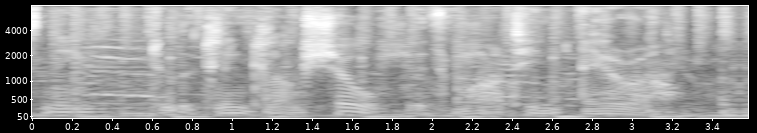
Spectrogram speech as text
listening to The Kling Klang Show with Martin Era.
